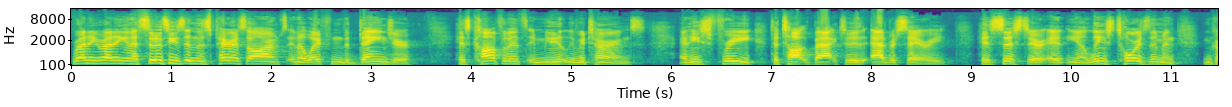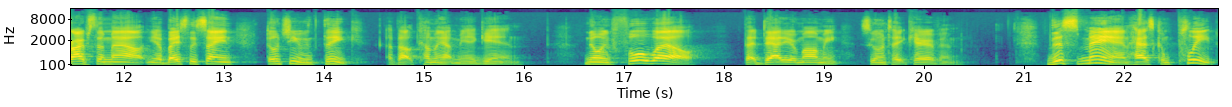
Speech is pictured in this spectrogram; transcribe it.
running, running. And as soon as he's in his parents' arms and away from the danger, his confidence immediately returns. And he's free to talk back to his adversary, his sister, and, you know, leans towards them and, grabs them out, you know, basically saying, Don't you even think about coming at me again knowing full well that daddy or mommy is going to take care of him. This man has complete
